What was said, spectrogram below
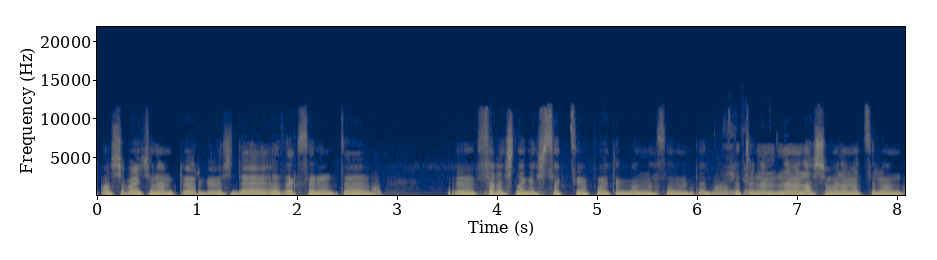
az se baj, nem pörgős, de ezek szerint felesleges szekciók voltak benne szerinted. Igen. Tehát, hogy nem, nem lassú, hanem egyszerűen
